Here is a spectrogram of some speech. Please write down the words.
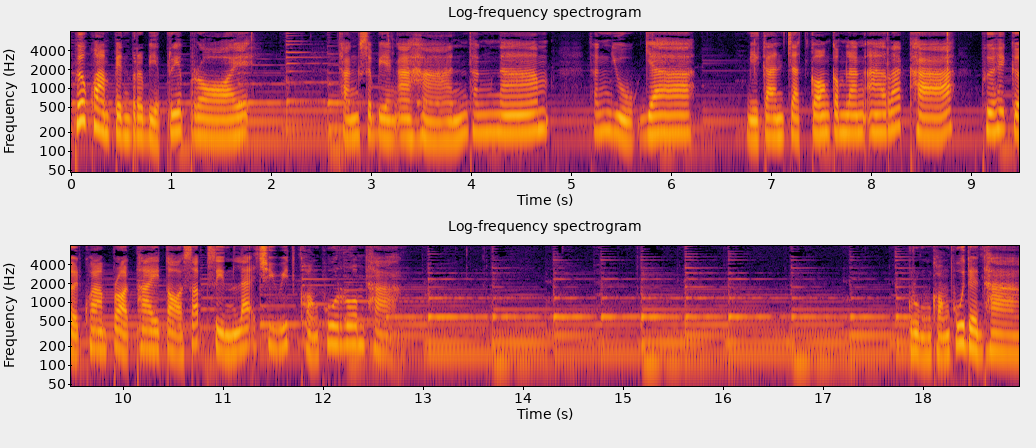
เพื่อความเป็นระเบียบเรียบร้อย ทั้งสเสบียงอาหาร ทั้งน้ำทั้งหยูกยา มีการจัดกองกำลังอารักขา เพื่อให้เกิดความปลอดภัยต่อทรัพย์สินและชีวิตของผู้ร่วมทาง กลุ่มของผู้เดินทาง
